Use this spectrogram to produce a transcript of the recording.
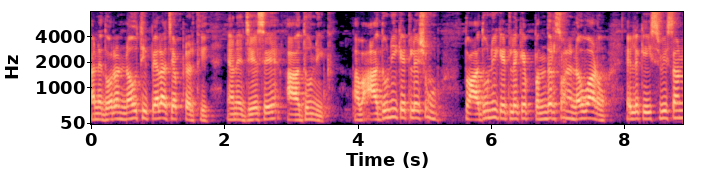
અને ધોરણ નવથી પહેલાં ચેપ્ટરથી, અને જે છે આધુનિક. હવે આધુનિક એટલે શું? તો આધુનિક એટલે કે પંદરસો ને નવ્વાણું એટલે કે ઈસવીસન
